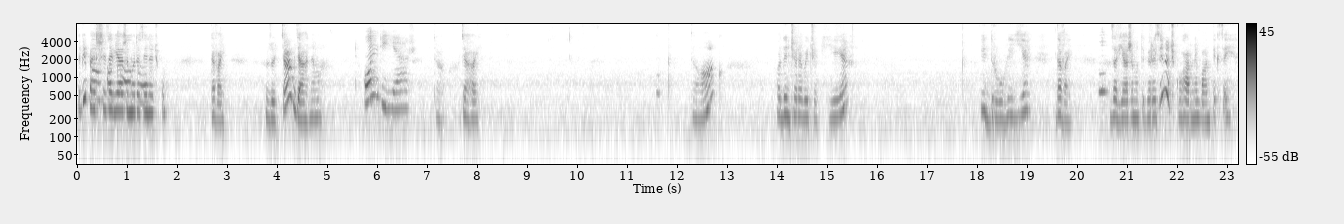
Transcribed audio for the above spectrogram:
Тобі перший зав'яжемо резиночку. Давай. Взуття вдягнемо. Он есть. Так, вдягай. Так. Один черевичок є. І другий є. Давай. Зав'яжемо тобі резиночку, гарний бантик цей.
